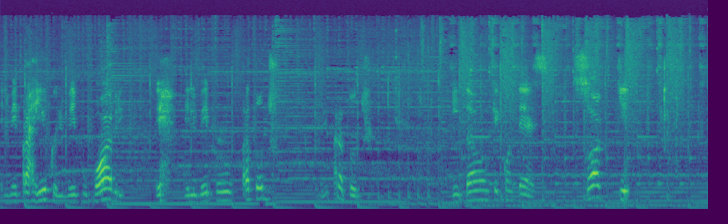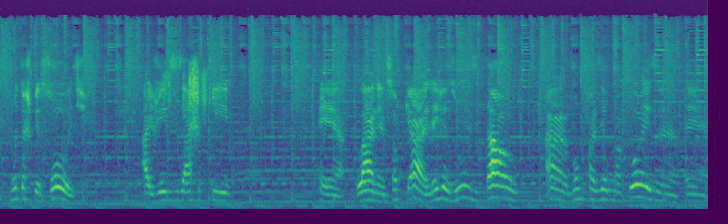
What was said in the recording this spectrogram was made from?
Ele veio para rico, ele veio para pobre, ele veio para todos, veio para todos. Então, o que acontece? Só que muitas pessoas às vezes acham que é, lá, né? Só porque ah, ele é Jesus e tal, ah, vamos fazer alguma coisa, é,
